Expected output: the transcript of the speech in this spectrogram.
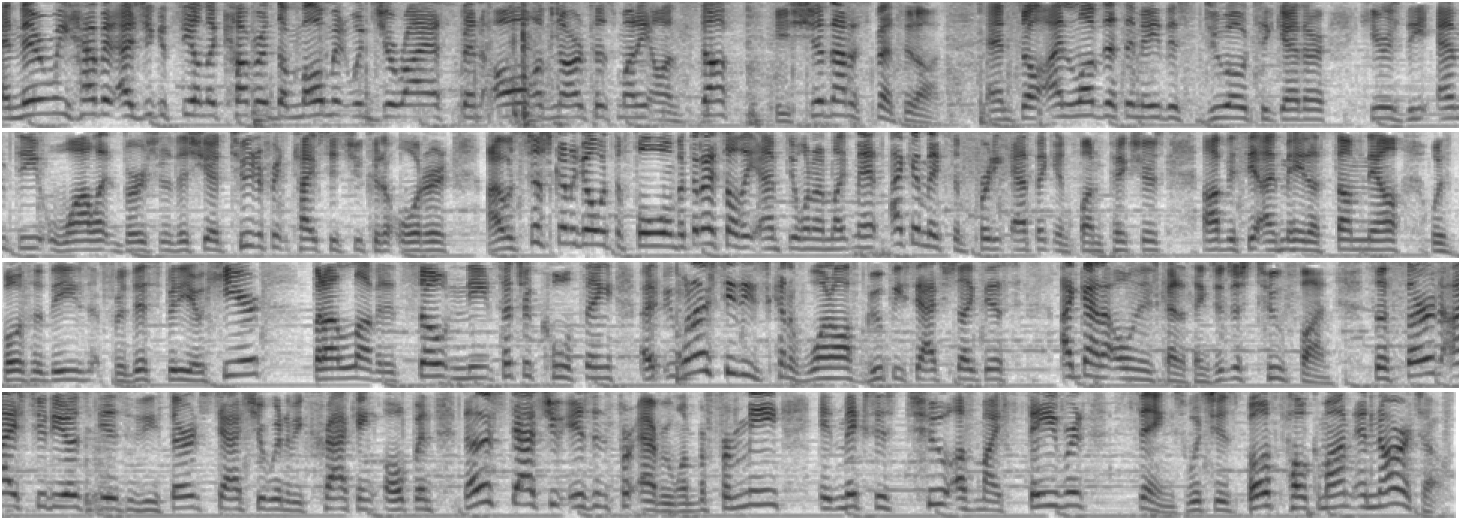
And there we have it, as you can see on the cover, the moment when Jiraiya spent all of Naruto's money on stuff he should not have spent it on. And so I love that they made this duo together. Here's the empty wallet version of this. You had two different types that you could have ordered. I was just gonna go with the full one, but then I saw the empty one. I'm like, man, I can make some pretty epic and fun pictures. Obviously, I made a thumbnail with both of these for this video here but I love it. It's so neat, such a cool thing. Uh, when I see these kind of one-off goofy statues like this, I gotta own these kind of things. They're just too fun. So Third Eye Studios is the third statue we're gonna be cracking open. Now this statue isn't for everyone, but for me, it mixes two of my favorite things, which is both Pokemon and Naruto.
